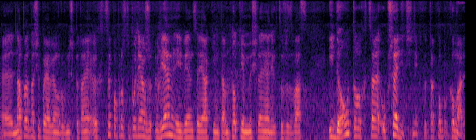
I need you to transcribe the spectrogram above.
E, Na pewno się pojawią również pytania. E, Chcę po prostu, ponieważ wiem mniej więcej jakim tam tokiem myślenia niektórzy z Was idą, to chcę uprzedzić niektóre, tak ko- komary.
